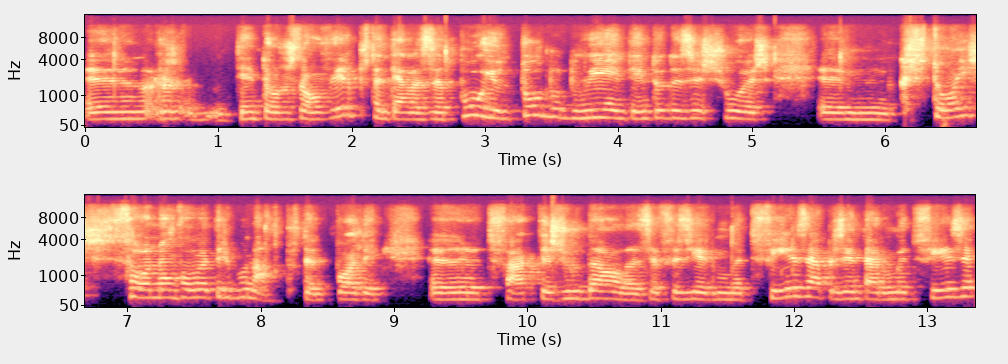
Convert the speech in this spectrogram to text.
uh, tentam resolver, portanto, elas apoiam todo o doente em todas as suas um, questões, só não vão a tribunal, portanto, podem uh, de facto ajudá-las a fazer uma defesa, a apresentar uma defesa,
